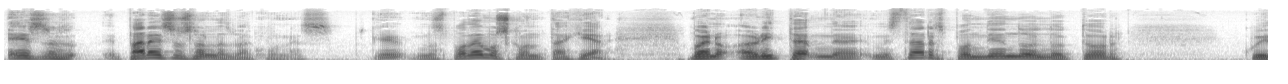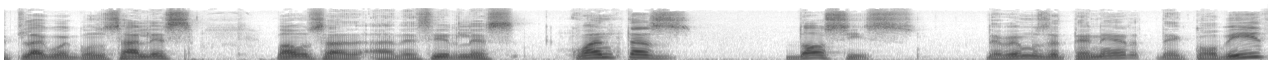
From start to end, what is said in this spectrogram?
Eso, para eso son las vacunas, que nos podemos contagiar. Bueno, ahorita me me está respondiendo el doctor Cuitlagua González. Vamos a, a decirles cuántas dosis debemos de tener de COVID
